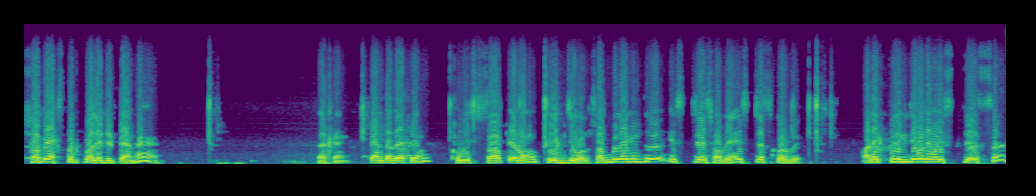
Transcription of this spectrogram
সব এক্সপোর্ট কোয়ালিটির প্যান হ্যাঁ? দেখেন, প্যানটা দেখেন, খুবই সফট এবং ফ্লেক্সিবল সবগুলো কিন্তু স্ট্রেস হবে স্ট্রেস করবে। অনেক ফ্লেক্সিবল এবং স্ট্রেস হ্যাঁ?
